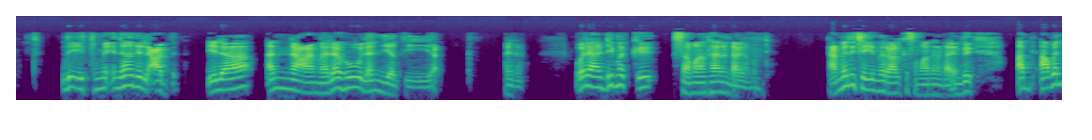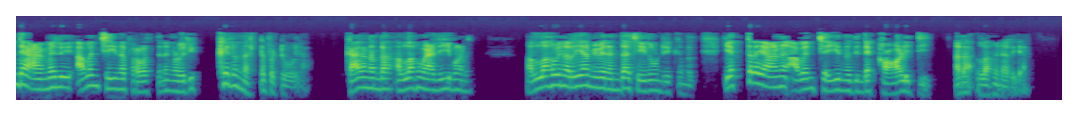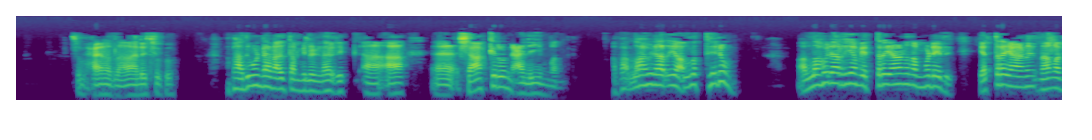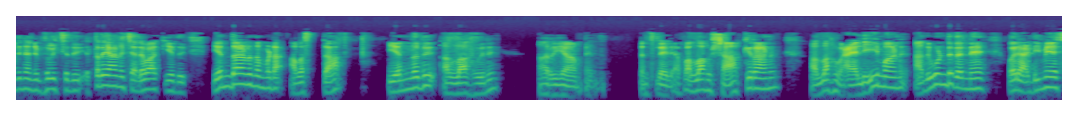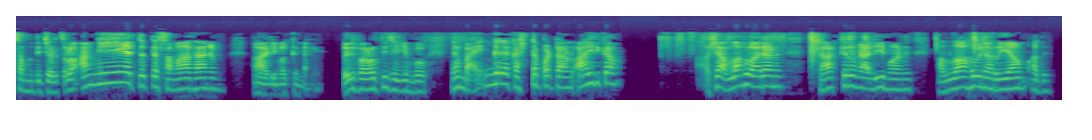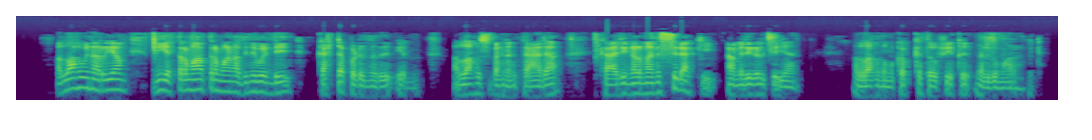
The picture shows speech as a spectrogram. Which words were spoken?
ഒരടിമക്ക് സമാധാനം ഉണ്ടാകാൻ വേണ്ടി. അമൽ ചെയ്യുന്ന ഒരാൾക്ക് സമാധാനം ഉണ്ടാകും എന്ത്? അവന്റെ അമൽ അവൻ ചെയ്യുന്ന പ്രവർത്തനങ്ങൾ ഒരിക്കലും നഷ്ടപ്പെട്ടു പോല കാരണം എന്താ? അള്ളാഹു അലീമാണ്. അള്ളാഹുവിന് അറിയാം ഇവൻ എന്താ ചെയ്തുകൊണ്ടിരിക്കുന്നത്. എത്രയാണ് അവൻ ചെയ്യുന്നതിന്റെ ക്വാളിറ്റി അതാ അള്ളാഹുവിന് അറിയാം ആലോചിക്കൂ അപ്പൊ അതുകൊണ്ടാണ് അത് തമ്മിലുള്ള ഒരു ആ ഷാക്കിറുൻ അലിയും വന്നത്. അപ്പൊ അള്ളാഹുവിനെ അറിയാം അള്ള തരും. അള്ളാഹുവിനെ അറിയാം എത്രയാണ് നമ്മുടേത്. എത്രയാണ് നാം അതിനനുഭവിച്ചത്. എത്രയാണ് ചെലവാക്കിയത്. എന്താണ് നമ്മുടെ അവസ്ഥ എന്നത് അള്ളാഹുവിന് അറിയാം എന്ന്. മനസ്സിലായില്ലേ? അപ്പൊ അള്ളാഹു ഷാക്കിറാണ് അള്ളാഹു അലീമാണ്. അതുകൊണ്ട് തന്നെ ഒരടിമയെ സംബന്ധിച്ചിടത്തോളം അങ്ങേയറ്റത്തെ സമാധാനം ആ അടിമക്ക് ഉണ്ടാകണം ഒരു പ്രവൃത്തി ചെയ്യുമ്പോൾ ഞാൻ ഭയങ്കര കഷ്ടപ്പെട്ടാണ്. ആയിരിക്കാം. പക്ഷെ അള്ളാഹു ആരാണ്? ഷാക്കിറുൻ അലീമാണ്. അള്ളാഹുവിനറിയാം അത്. അള്ളാഹുവിനറിയാം നീ എത്രമാത്രമാണ് അതിനു വേണ്ടി കഷ്ടപ്പെടുന്നത് എന്ന്. അള്ളാഹു സുബാന താര കാര്യങ്ങൾ മനസ്സിലാക്കി അമലുകൾ ചെയ്യാൻ അള്ളാഹു നമുക്കൊക്കെ തൗഫീഖ് നൽകുമാറാകട്ടെ.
